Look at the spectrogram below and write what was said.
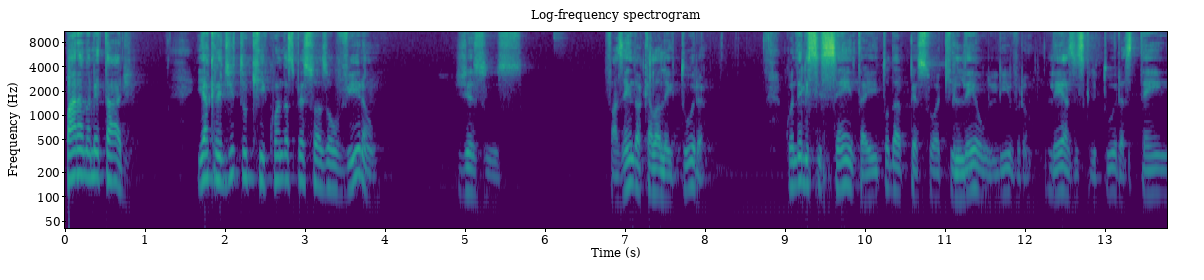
Para na metade. E acredito que quando as pessoas ouviram Jesus fazendo aquela leitura, quando ele se senta e toda pessoa que lê o livro, lê as escrituras, tem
